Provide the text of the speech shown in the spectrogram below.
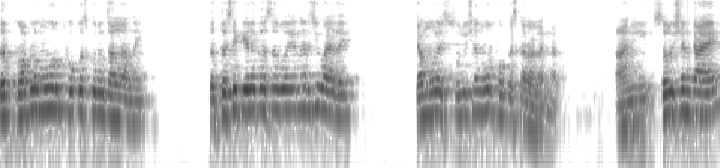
तर प्रॉब्लेमवर फोकस करून चालणार नाही. तर तसे केलं तर सर्व एनर्जी वाया जाईल. त्यामुळे सोल्युशनवर फोकस करावा लागणार. आणि सोल्युशन काय आहे?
